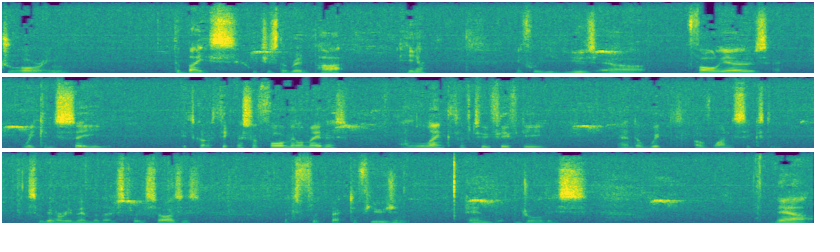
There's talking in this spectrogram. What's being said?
drawing the base, which is the red part here. If we use our folios, we can see it's got a thickness of 4 millimeters a length of 250 and a width of 160. So we're going to remember those three sizes. Let's flip back to Fusion and draw this. Now,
